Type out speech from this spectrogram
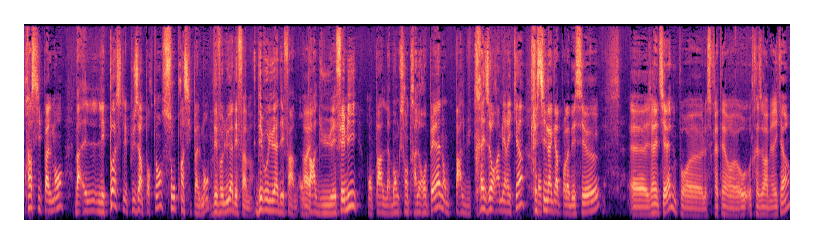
principalement, bah, les postes les plus importants sont principalement dévolus à des femmes. Dévolus à des femmes. On parle du FMI, on parle de la Banque centrale européenne, on parle du Trésor américain. Christine Lagarde pour la BCE, euh, Janet Yellen pour euh, le secrétaire euh, au, Trésor américain,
